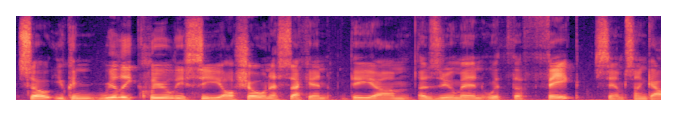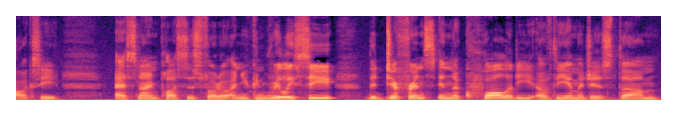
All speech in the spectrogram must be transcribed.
So you can really clearly see, I'll show in a second, the um, a zoom in with the fake Samsung Galaxy S9 Plus's photo, and you can really see the difference in the quality of the images, the, um,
